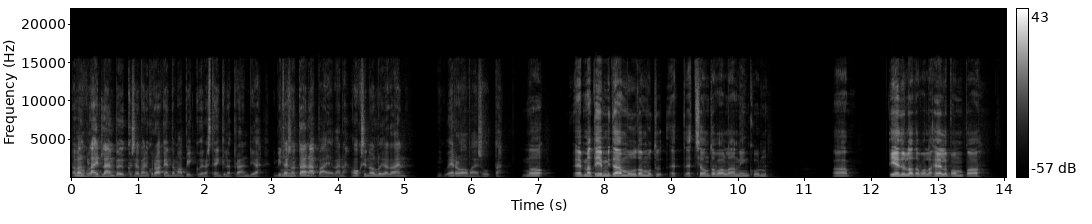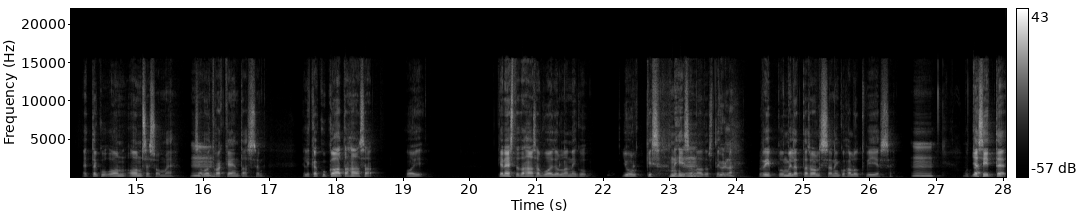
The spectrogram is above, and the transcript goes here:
Tai mm. kun lähdit lämpöykköseen vähän niin kuin rakentamaan pikkuhiljaa henkilöbrändiä, niin mitä mm. se on tänä päivänä? Onko siinä ollut jotain niin kuin eroavaisuutta? No, en mä tiedä mitään muuta, mutta et, et se on tavallaan niin kuin, ää, tietyllä tavalla helpompaa, että kun on, on se some, mm-hmm. sä voit rakentaa sen. Eli kuka tahansa voi, kenestä tahansa voi tulla niin kuin julkis niin sanotusti. Mm, kyllä. Riippuu mille tasolle sä niin kuin haluat viedä se. Mm. Mutta, Ja sitten,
